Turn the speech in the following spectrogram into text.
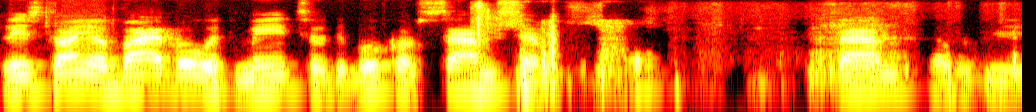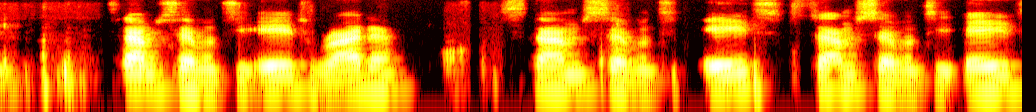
Please turn your Bible with me to the book of Psalm 74. Psalm 70, Psalm 78, rather. Psalm 78, Psalm 78,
